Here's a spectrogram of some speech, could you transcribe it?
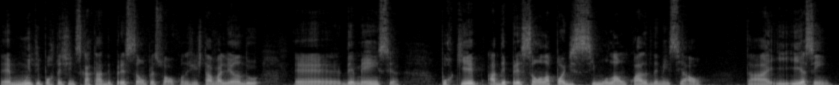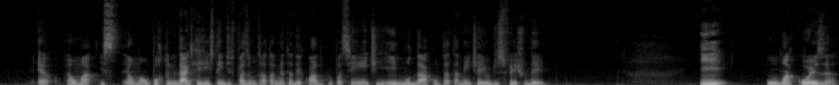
É muito importante a gente descartar a depressão, pessoal, quando a gente está avaliando é, demência, porque a depressão ela pode simular um quadro demencial. Tá? E, e assim, é, é, uma, é uma oportunidade que a gente tem de fazer um tratamento adequado para o paciente e mudar completamente aí o desfecho dele. E uma coisa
